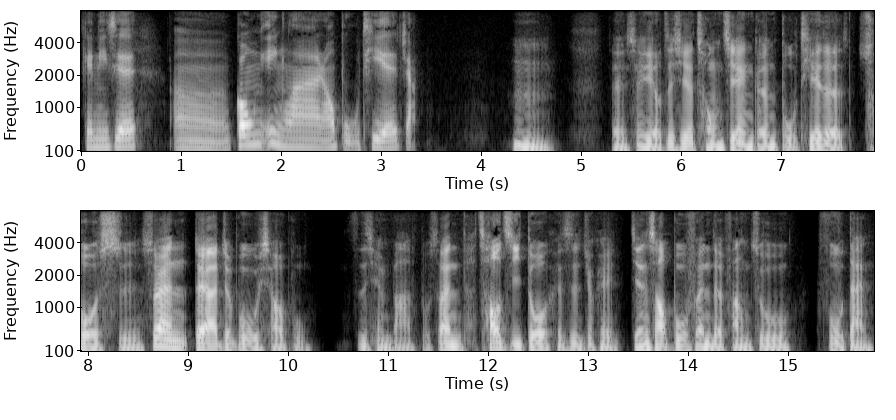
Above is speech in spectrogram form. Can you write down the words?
给你一些嗯供应啦，然后补贴这样，嗯，对，所以有这些重建跟补贴的措施，虽然对啊就不无小补，四千八不算超级多，可是就可以减少部分的房租负担。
